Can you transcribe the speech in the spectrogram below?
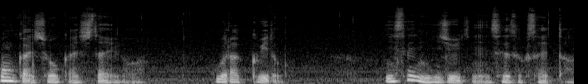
今回紹介した映画は「ブラックウィドウ」2021年制作された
